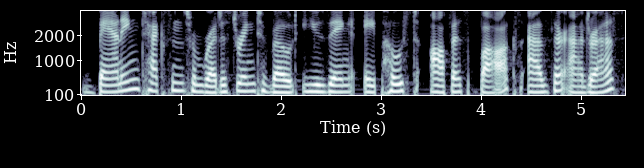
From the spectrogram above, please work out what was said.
banning Texans from registering to vote using a post office box as their address,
